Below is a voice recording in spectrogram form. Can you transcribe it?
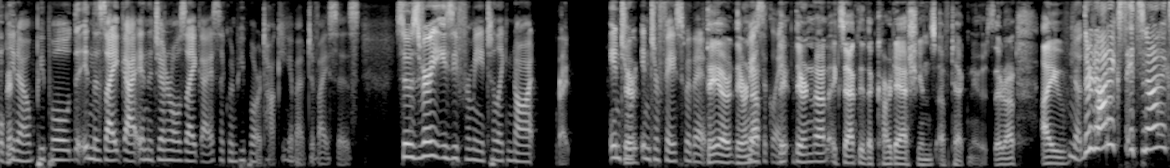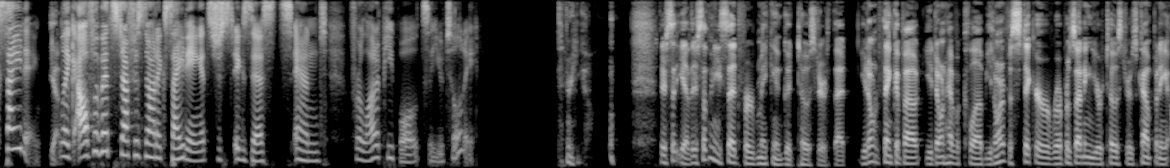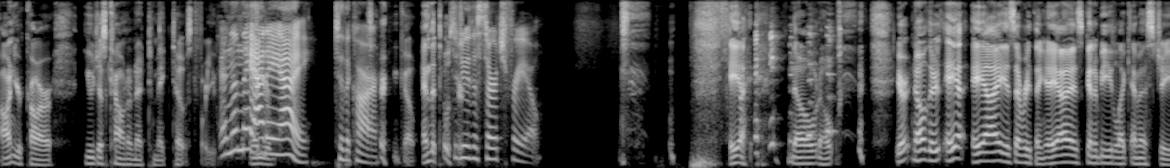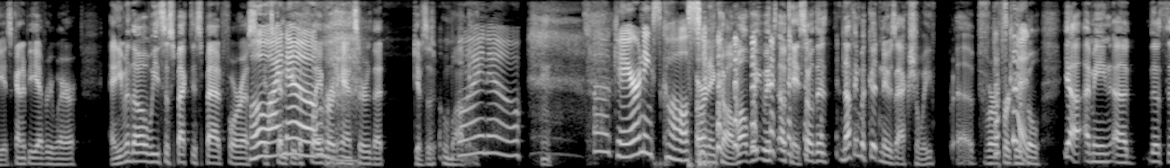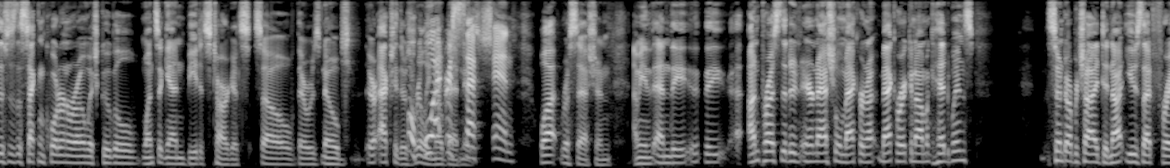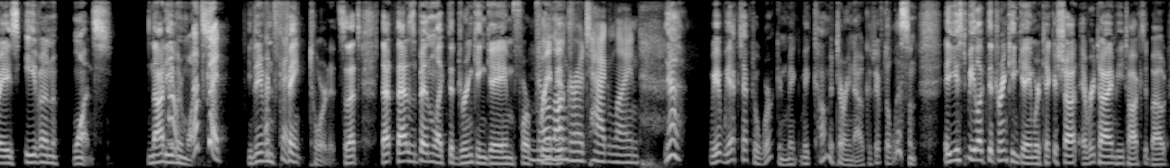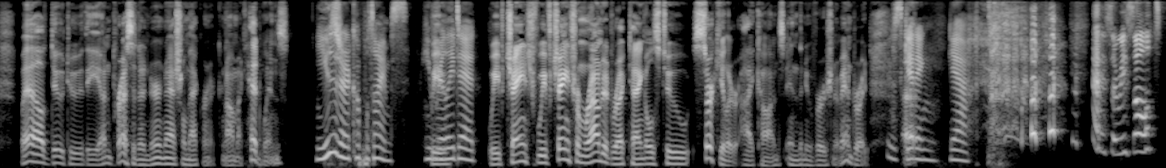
Okay. You know, people in the zeitgeist, in the general zeitgeist, like when people are talking about devices. So it was very easy for me to like not Right. inter They're- interface with it. They are they're Basically. not they're, they're not exactly the Kardashians of tech news. They're not I no, they're not. Ex- it's not exciting. Yeah. Like alphabet stuff is not exciting. It's just exists, and for a lot of people, it's a utility. there you go. There's yeah, there's something you said for making a good toaster that you don't think about. You don't have a club. You don't have a sticker representing your toaster's company on your car. You just count on it to make toast for you. And then they When add you're- AI to the car There you go. And the toaster to do the search for you. AI. No, no. You're no. There's AI. AI is everything. AI is going to be like MSG. It's going to be everywhere. And even though we suspect it's bad for us, Oh, it's going to be the flavor enhancer that gives us Oh, umami. I know. Mm. Okay, earnings calls. Earning call. Well, we, we okay. So there's nothing but good news actually uh, for That's for good. Google. Yeah, I mean, uh, this, this is the second quarter in a row in which Google once again beat its targets. So there was no, there actually there's really what no bad news. recession? What recession? I mean, and the the unprecedented international macro, macroeconomic headwinds. Sundar Pichai did not use that phrase even once. Not even Oh, once. That's good. He didn't even feint toward it. So that's that that has been like the drinking game for No previous. longer a tagline. Yeah. We, we actually have to work and make, make commentary now because we have to listen. It used to be like the drinking game where take a shot every time he talks about, well, due to the unprecedented international macroeconomic headwinds, He used it a couple times. He We- really did. we've changed we've changed from rounded rectangles to circular icons in the new version of Android. It was Uh, getting, yeah. As a result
